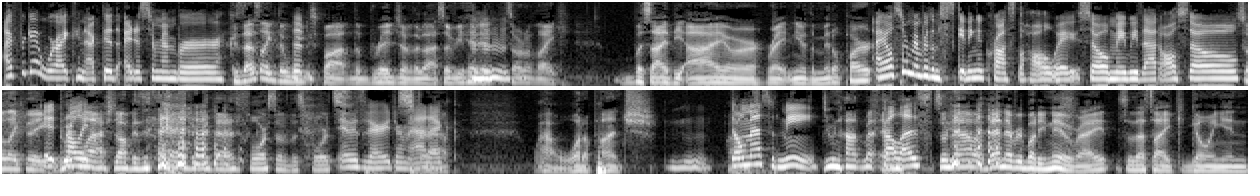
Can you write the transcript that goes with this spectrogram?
I forget where I connected. I just remember Because that's like the weak spot, the bridge of the glass. So if you hit Mm-hmm. it sort of like beside the eye or right near the middle part. I also remember them skidding across the hallway, so maybe that also. so like they It probably- whiplashed off his head with the force of the sports. it was very dramatic. strap. Wow, what a punch! Mm-hmm. Don't mess with me. Do not, me- and Fellas. So now, then everybody knew, right? So that's like going in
